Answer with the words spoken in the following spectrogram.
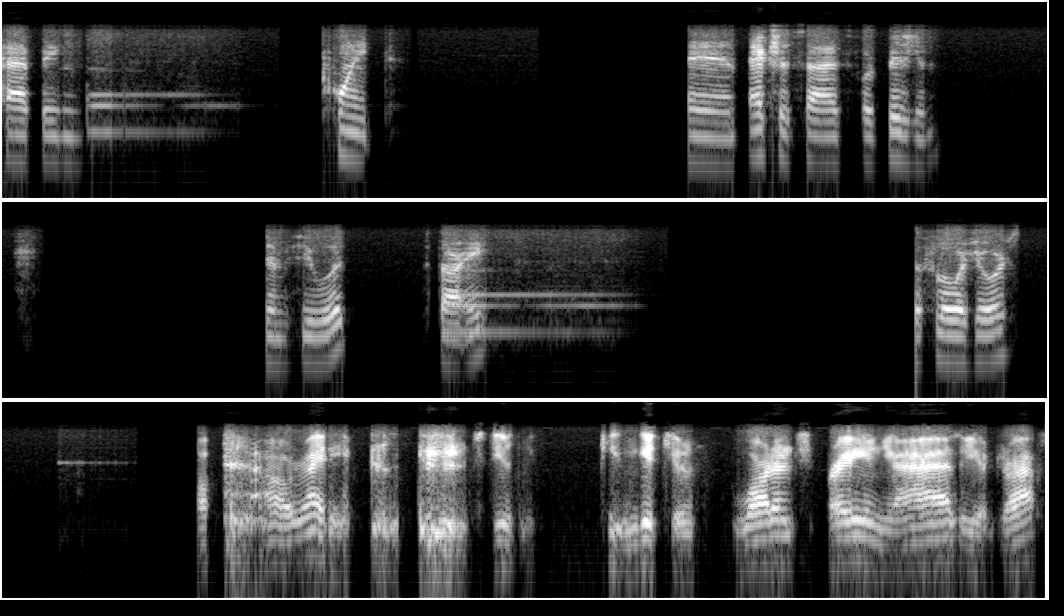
tapping point and exercise for vision. Jim, if you would, star eight. The floor is yours. All righty. Excuse me. You can get your water and spray in your eyes or your drops,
